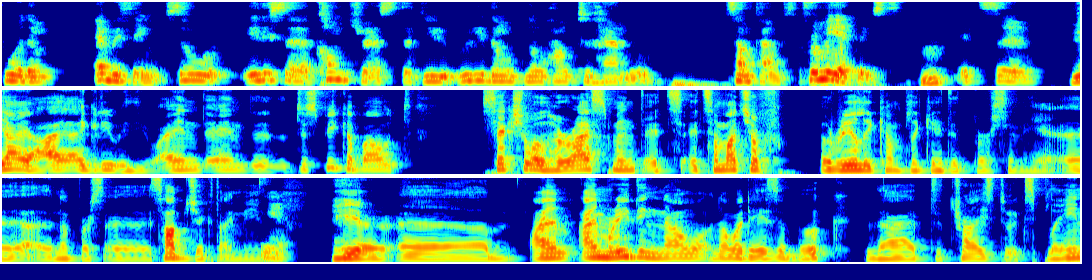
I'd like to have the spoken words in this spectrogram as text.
poor them everything so it is a contrast that you really don't know how to handle sometimes for me at least Hmm. it's uh, yeah yeah i agree with you and and uh, to speak about sexual harassment it's it's a much of a really complicated person here uh, not person uh, subject i mean Yeah. here um, i'm i'm reading now nowadays a book that tries to explain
